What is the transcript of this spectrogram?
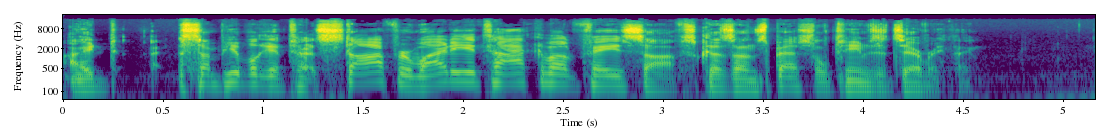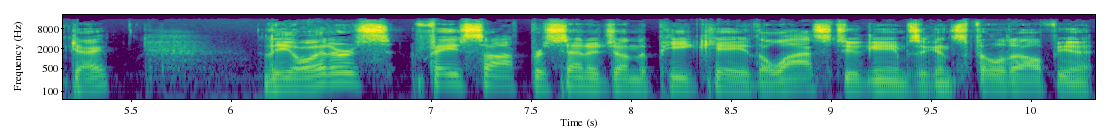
I some people get to Stauffer. Why do you talk about face-offs? Because on special teams, it's everything. Okay. The Oilers' face-off percentage on the PK the last two games against Philadelphia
